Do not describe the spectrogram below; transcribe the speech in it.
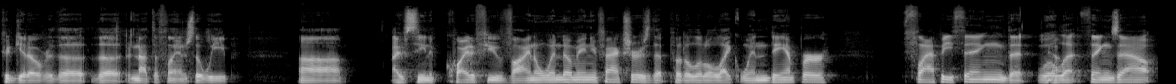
could get over the the not the flange, the weep. Uh, I've seen quite a few vinyl window manufacturers that put a little like wind damper flappy thing that will Yeah. let things out.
